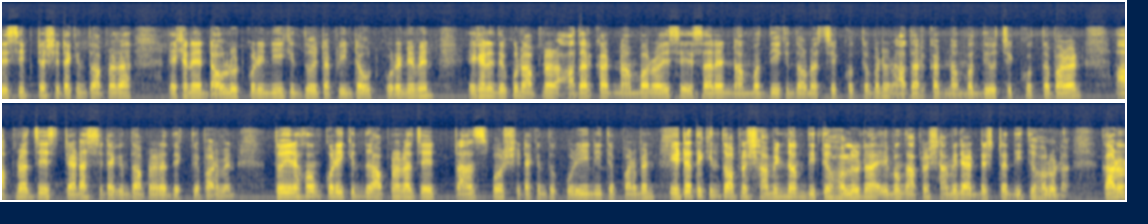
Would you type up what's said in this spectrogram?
রিসিপ্টটা সেটা কিন্তু আপনারা এখানে ডাউনলোড করে নিয়ে কিন্তু এটা প্রিন্ট আউট করে নেবেন। এখানে দেখুন, আপনার আধার কার্ড নাম্বার রয়েছে এসআরএন নাম্বার দিয়ে কিন্তু আপনার চেক করতে পারেন, আধার কার্ড নাম্বার দিয়েও চেক করতে পারেন। আপনার যে স্ট্যাটাস সেটা কিন্তু আপনারা দেখতে পারবেন। তো এরকম করেই কিন্তু আপনারা যে ট্রান্সফার সেটা কিন্তু করিয়ে নিতে পারবেন। এটাতে কিন্তু আপনার স্বামীর নাম দিতে হলো না এবং আপনার স্বামীর অ্যাড্রেসটা দিতে হলো না। কারণ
